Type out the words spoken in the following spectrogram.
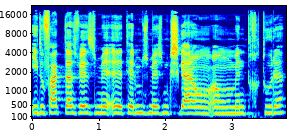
e do facto de às vezes me, eh, termos mesmo que chegar a um, a um momento de ruptura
